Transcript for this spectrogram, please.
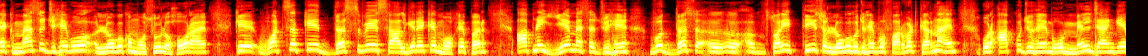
एक मैसेज जो है वो लोगों को मौसू हो रहा है कि व्हाट्सएप के दसवें सालगिरह के मौके पर आपने ये मैसेज जो है, वो दस सॉरी तीस लोगों को जो है वो फॉरवर्ड करना है और आपको जो है वो मिल जाएँगे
